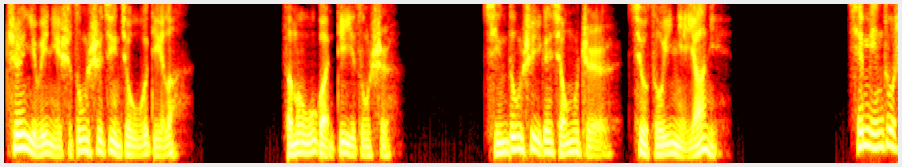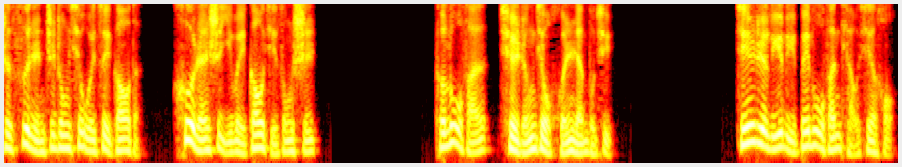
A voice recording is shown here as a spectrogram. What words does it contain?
真以为你是宗师境就无敌了？咱们武馆第一宗师，秦宗师一根小拇指就足以碾压你。”秦明柱是四人之中修为最高的，赫然是一位高级宗师。可陆凡却仍旧浑然不惧。今日屡屡被陆凡挑衅后。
